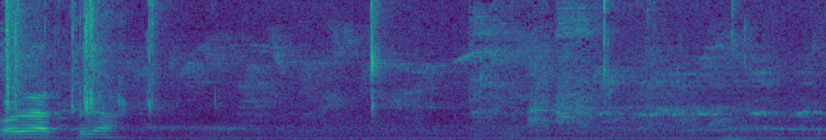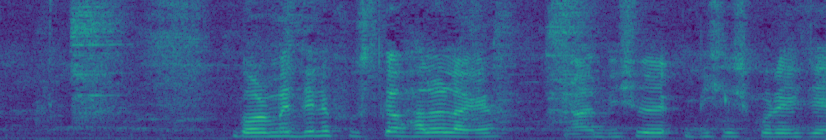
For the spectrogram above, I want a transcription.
গলা রাত্রিরা গরমের দিনে ফুচকা ভালো লাগে। আর বিশেষ করে এই যে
